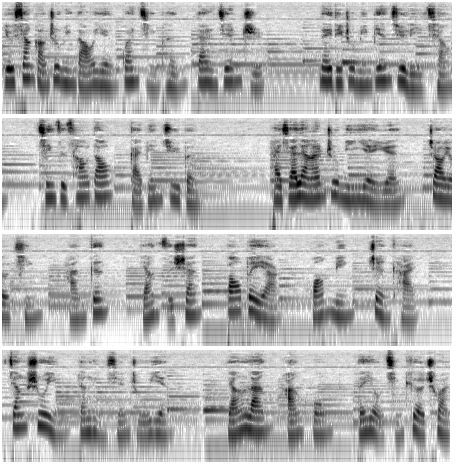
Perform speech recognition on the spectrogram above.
由香港著名导演关锦鹏担任监制，内地著名编剧李强亲自操刀改编剧本，海峡两岸著名演员赵又廷、韩庚、杨子姗、包贝尔、黄明、郑恺、江疏影等领衔主演，杨澜、韩红等友情客串，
